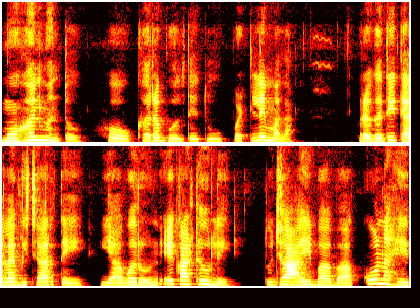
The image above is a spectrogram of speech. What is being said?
मोहन म्हणतो हो खरं बोलते तू पटले मला. प्रगती त्याला विचारते यावरून एक आठवले तुझ्या आईबाबा कोण आहेत?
